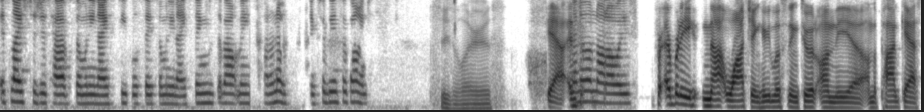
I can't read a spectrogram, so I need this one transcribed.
it's nice to just have so many nice people say so many nice things about me. I don't know. Thanks for being so kind. she's hilarious. Yeah, I and so know I'm not always for everybody not watching who listening to it on the uh, on the podcast,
